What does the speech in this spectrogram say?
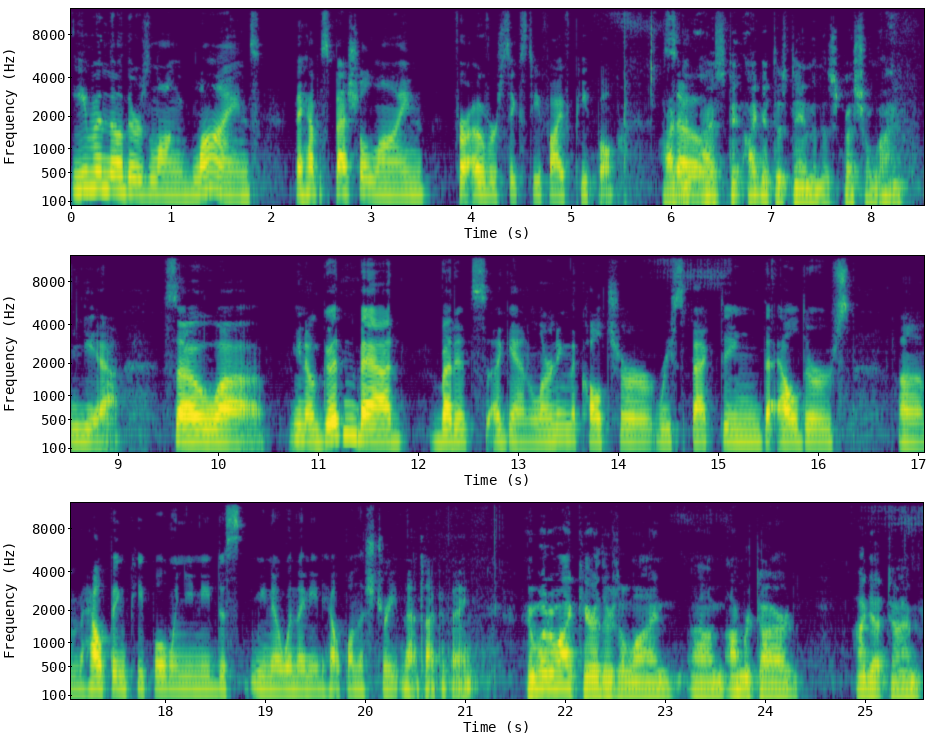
even though there's long lines, they have a special line for over 65 people. I, so get, I, I get to stand in the special line. yeah, so uh, you know, good and bad, but it's again learning the culture, respecting the elders, um, helping people when you need to, you know, when they need help on the street and that type of thing. And what do I care? There's a line. Um, I'm retired. I got time.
